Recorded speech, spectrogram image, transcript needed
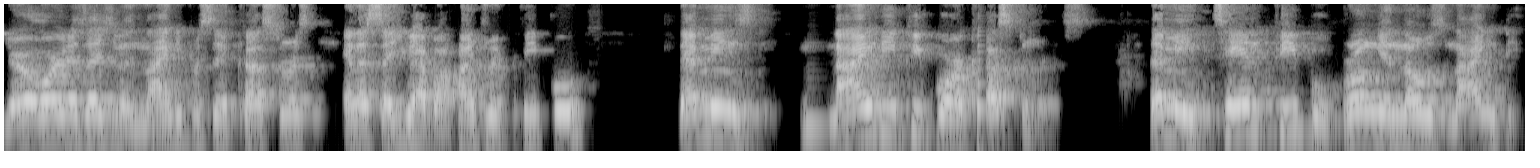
Your organization is 90% customers, and let's say you have 100 people, that means 90 people are customers. That means 10 people bring in those 90.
